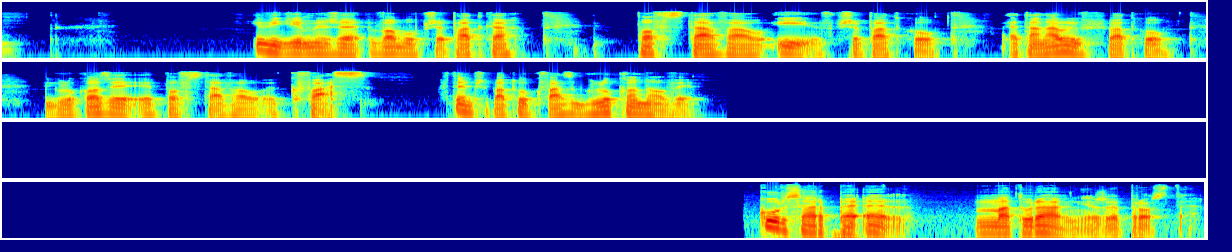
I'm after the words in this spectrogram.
i widzimy, że w obu przypadkach powstawał i w przypadku etanolu i w przypadku glukozy powstawał kwas. W tym przypadku kwas glukonowy. Kursar.pl Maturalnie, że proste.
